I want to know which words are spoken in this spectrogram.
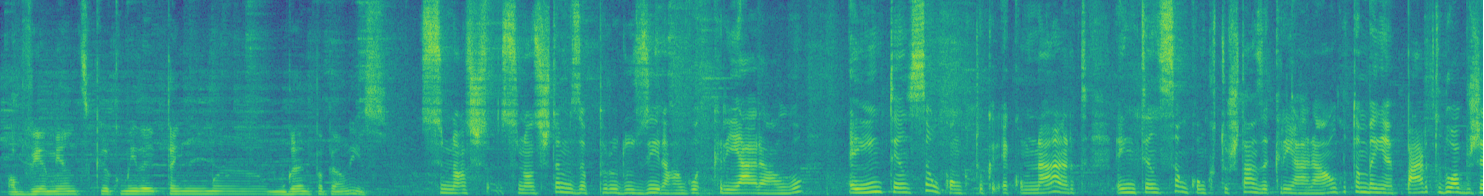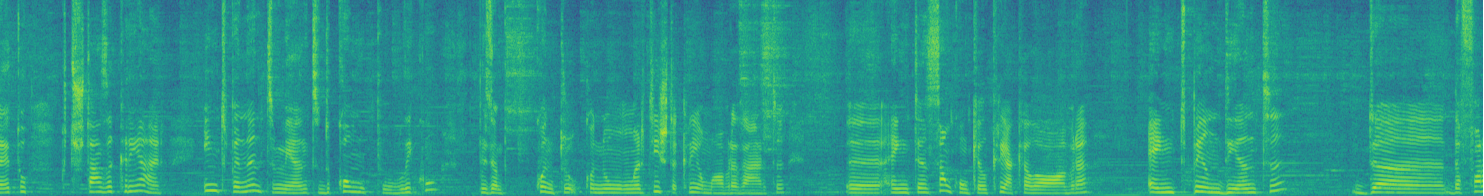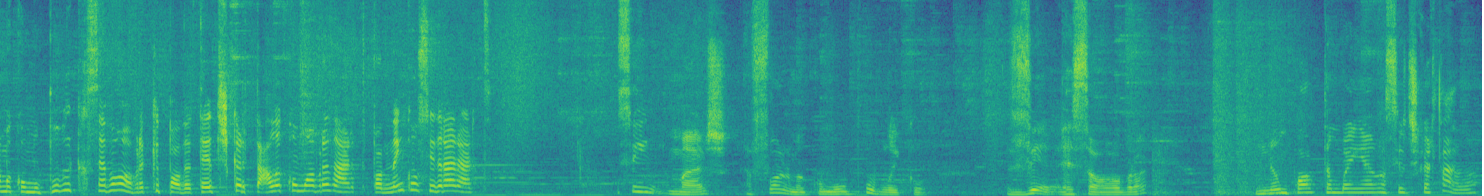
obviamente que a comida tem uma, um grande papel nisso. Se nós, se nós estamos a produzir algo, a criar algo, a intenção com que tu é como na arte, a intenção com que tu estás a criar algo também é parte do objeto que tu estás a criar, independentemente de como o público, por exemplo, quando, tu- quando um artista cria uma obra de arte, eh, a intenção com que ele cria aquela obra é independente da, da forma como o público recebe a obra, que pode até descartá-la como obra de arte, pode nem considerar arte. Sim, mas a forma como o público vê essa obra não pode também ela ser descartada.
